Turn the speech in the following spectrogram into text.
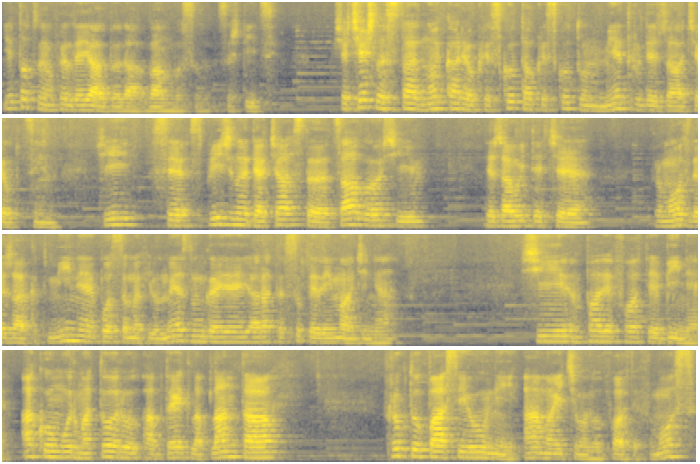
e tot un fel de ialbă, da, bambusul, să știți. Și acești lăstari noi care au crescut, au crescut un metru deja cel puțin. Și se sprijină de această țavă și deja uite ce frumos deja cât mine, pot să mă filmez lângă ei, arată super imaginea. Și îmi pare foarte bine. Acum următorul update la planta, fructul pasiunii. Am aici unul foarte frumos,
